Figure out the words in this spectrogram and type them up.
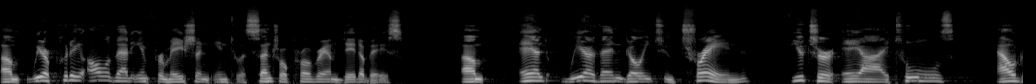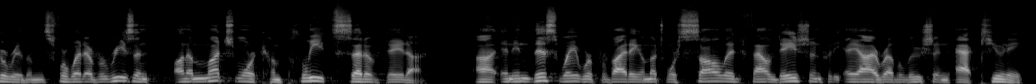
Um, we are putting all of that information into a central program database, um, and we are then going to train future AI tools, algorithms, for whatever reason, on a much more complete set of data. Uh, and in this way, we're providing a much more solid foundation for the AI revolution at CUNY.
